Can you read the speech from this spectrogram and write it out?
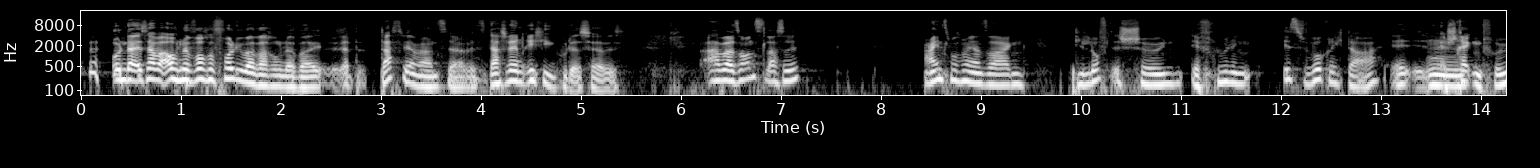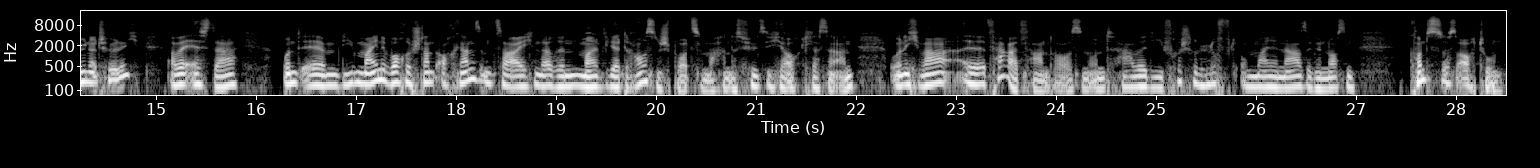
Und da ist aber auch eine Woche Vollüberwachung dabei. das wäre mal ein Service. Das wäre ein richtig guter Service. Aber sonst, Lasse, eins muss man ja sagen, die Luft ist schön, der Frühling ist wirklich da. Er, Mhm. Erschreckend früh natürlich, aber er ist da. Und ähm, die, meine Woche stand auch ganz im Zeichen darin, mal wieder draußen Sport zu machen. Das fühlt sich ja auch klasse an. Und ich war äh, Fahrradfahren draußen und habe die frische Luft um meine Nase genossen. Konntest du das auch tun?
